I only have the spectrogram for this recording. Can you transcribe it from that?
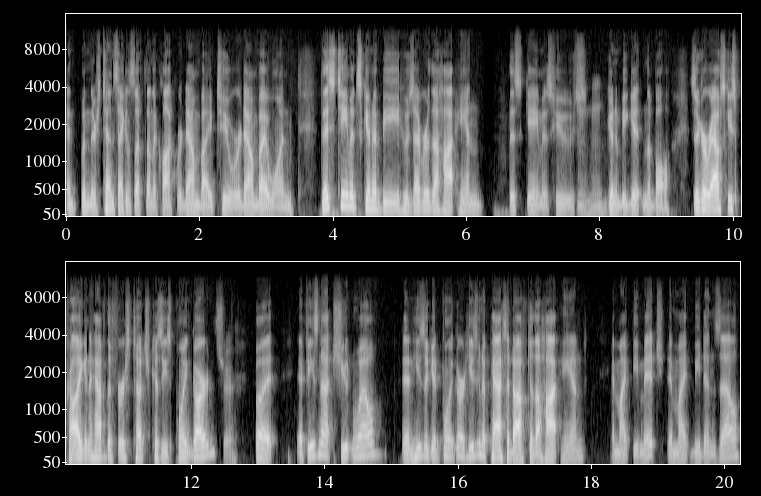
and when there's ten seconds left on the clock, we're down by two, we're down by one. This team, it's gonna be who's ever the hot hand. This game is who's mhm, gonna be getting the ball. Zegarowski's probably gonna have the first touch because he's point guard. Sure. But if he's not shooting well and he's a good point guard, he's gonna pass it off to the hot hand. It might be Mitch. It might be Denzel.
